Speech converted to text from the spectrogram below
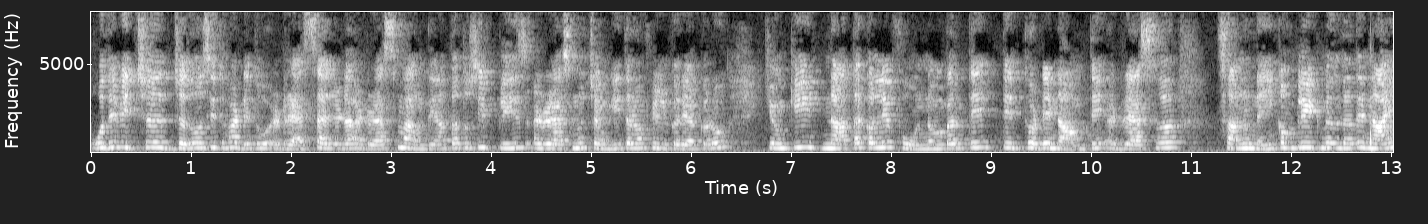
ਉਹਦੇ ਵਿੱਚ ਜਦੋਂ ਅਸੀਂ ਤੁਹਾਡੇ ਤੋਂ ਐਡਰੈਸ ਹੈ, ਜਿਹੜਾ ਐਡਰੈਸ ਮੰਗਦੇ ਆ ਤਾਂ ਤੁਸੀਂ ਪਲੀਜ਼ ਐਡਰੈਸ ਨੂੰ ਚੰਗੀ ਤਰ੍ਹਾਂ ਫਿਲ ਕਰਿਆ ਕਰੋ। ਕਿਉਂਕਿ ਨਾ ਤਾਂ ਇਕੱਲੇ ਫੋਨ ਨੰਬਰ ਤੇ ਤੇ ਤੁਹਾਡੇ ਨਾਮ ਤੇ ਐਡਰੈਸ ਸਾਨੂੰ ਨਹੀਂ ਕੰਪਲੀਟ ਮਿਲਦਾ ਤੇ ਨਾ ਹੀ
